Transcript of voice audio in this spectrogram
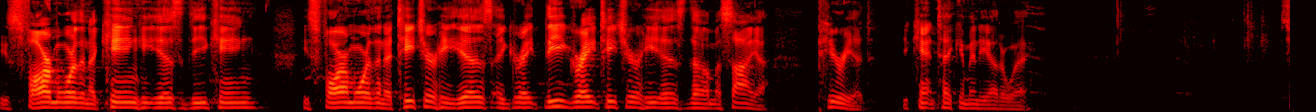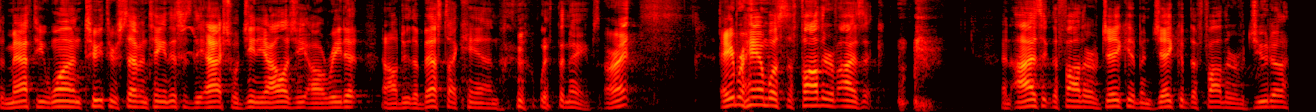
He's far more than a king. He is the king. He's far more than a teacher. He is a great, the great teacher. He is the Messiah, period. You can't take him any other way. So, Matthew 1, 2 through 17, this is the actual genealogy. I'll read it and I'll do the best I can with the names, all right? Abraham was the father of Isaac, and Isaac the father of Jacob, and Jacob the father of Judah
